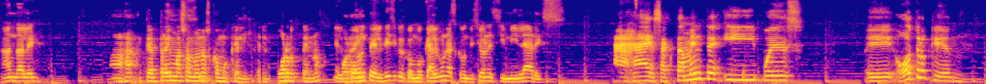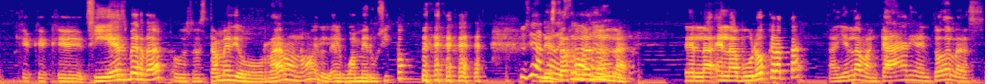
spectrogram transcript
Ándale. Ajá, te trae más o menos como que el, porte, ¿no? El porte, el físico y como que algunas condiciones similares. Ajá, exactamente. Y pues eh, otro que, que, si es verdad, pues está medio raro, ¿no? El, guamerucito. Pues de estar jugando en la, en la, en la burócrata, ahí en la bancaria, en todas las,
